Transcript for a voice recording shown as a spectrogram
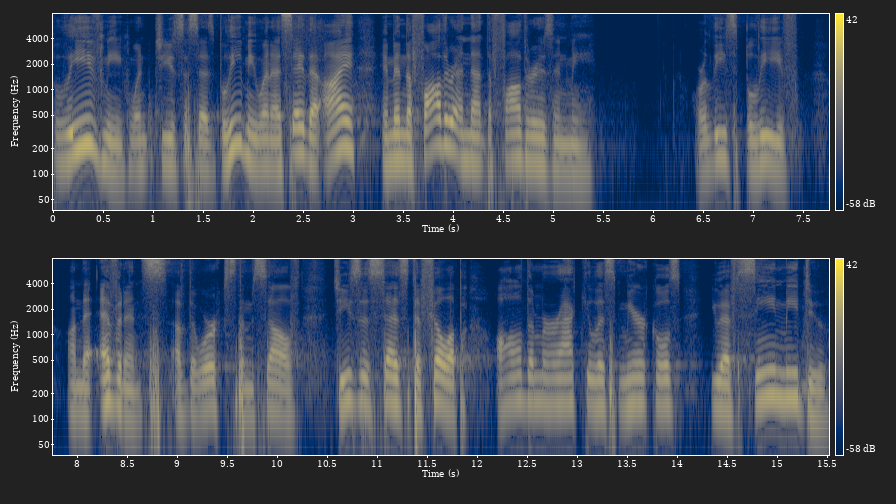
Believe me when Jesus says, Believe me when I say that I am in the Father and that the Father is in me. Or at least believe on the evidence of the works themselves. Jesus says to Philip, All the miraculous miracles you have seen me do,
